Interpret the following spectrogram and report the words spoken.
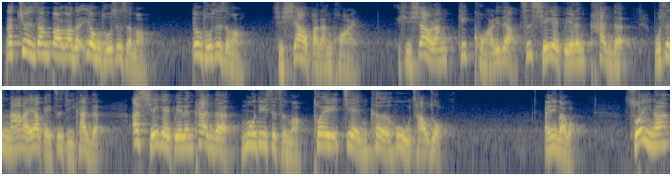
那券商报告的用途是什么？用途是什么？是笑别人看，是笑人去看，你知道？是写给别人看的，不是拿来要给自己看的。啊，写给别人看的目的是什么？推荐客户操作。哎，明白不？所以呢，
